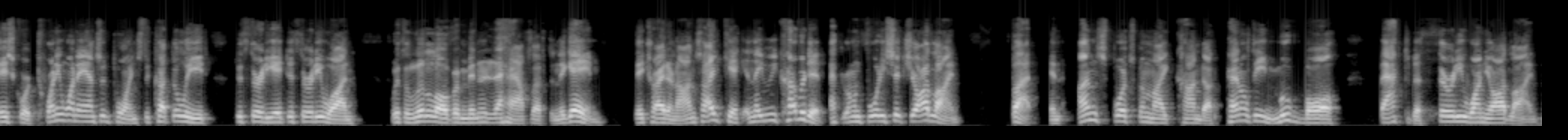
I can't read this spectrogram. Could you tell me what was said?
they scored 21 answered points to cut the lead to 38 to 31 with a little over a minute and a half left in the game. They tried an onside kick and they recovered it at their own 46 yard line. But an unsportsmanlike conduct penalty moved ball back to the 31 yard line.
